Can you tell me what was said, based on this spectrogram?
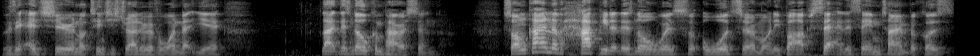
was it Ed Sheeran or Tinchy Stryder, whoever won that year? Like, there's no comparison. So I'm kind of happy that there's no awards, award ceremony, but upset at the same time because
